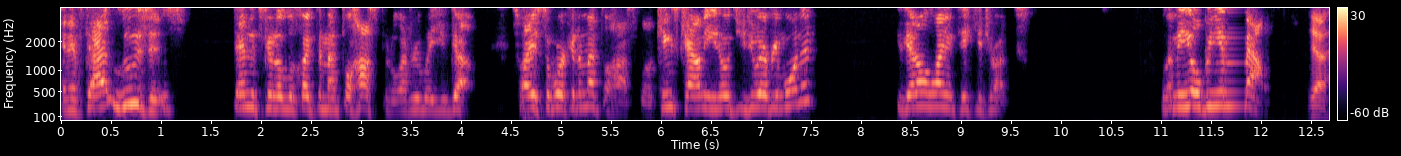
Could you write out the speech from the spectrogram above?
And if that loses, then it's going to look like the mental hospital everywhere you go. So I used to work in a mental hospital. Kings County, you know what you do every morning? You get online and take your drugs. Let me open your mouth. Yeah.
